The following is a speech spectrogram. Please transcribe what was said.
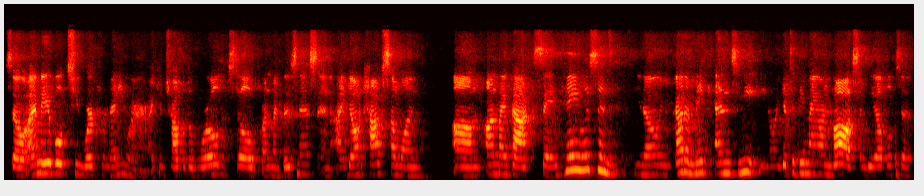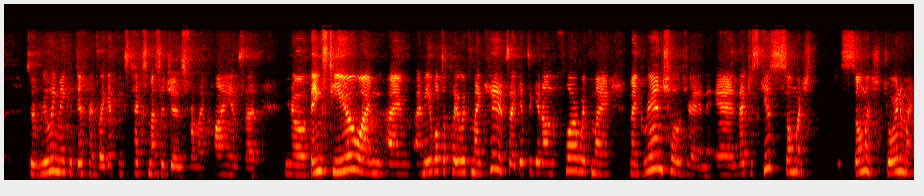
So I'm able to work from anywhere. I can travel the world and still run my business, and I don't have someone um, on my back saying, "Hey, listen, you know, you've got to make ends meet." You know, I get to be my own boss and be able to to really make a difference. I get these text messages from my clients that, you know, thanks to you, I'm I'm I'm able to play with my kids. I get to get on the floor with my my grandchildren, and that just gives so much just so much joy to my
